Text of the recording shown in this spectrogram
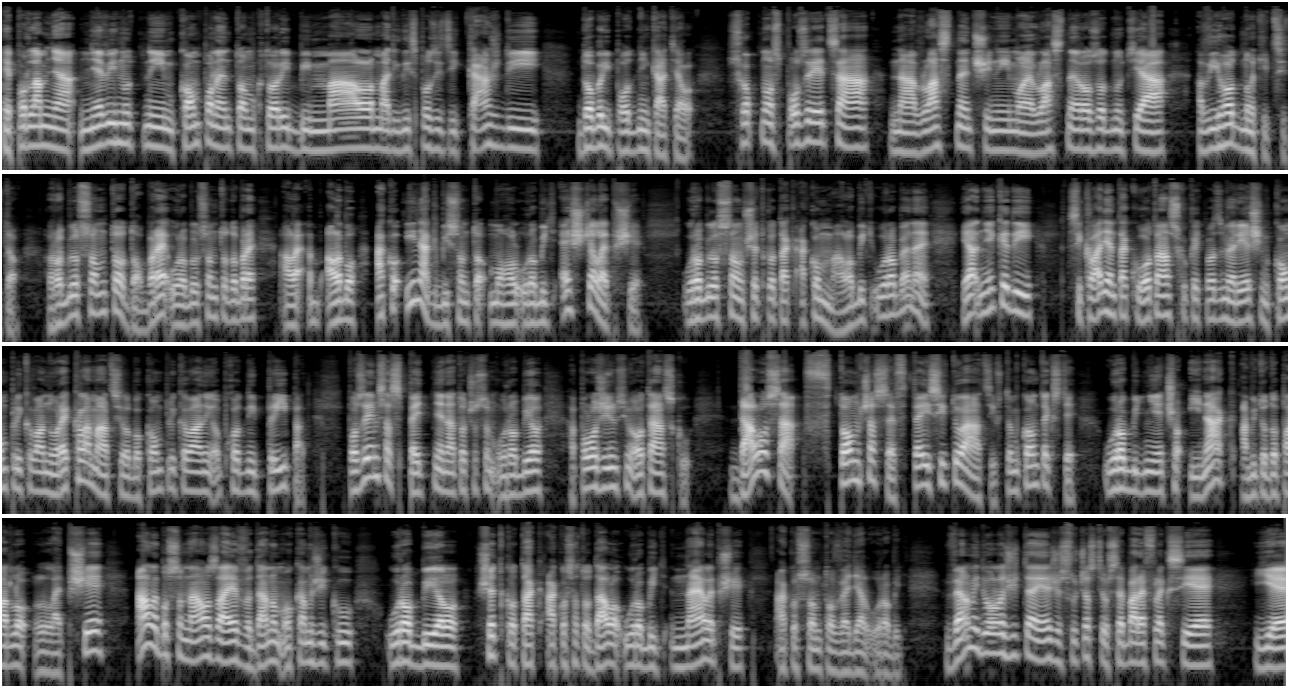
je podľa mňa nevyhnutným komponentom, ktorý by mal mať k dispozícii každý dobrý podnikateľ. Schopnosť pozrieť sa na vlastné činy, moje vlastné rozhodnutia a vyhodnotiť si to. Robil som to dobre, urobil som to dobre, ale, alebo ako inak by som to mohol urobiť ešte lepšie. Urobil som všetko tak, ako malo byť urobené. Ja niekedy si kladiem takú otázku, keď povedzme riešim komplikovanú reklamáciu alebo komplikovaný obchodný prípad. Pozriem sa spätne na to, čo som urobil a položím si otázku. Dalo sa v tom čase, v tej situácii, v tom kontexte urobiť niečo inak, aby to dopadlo lepšie, alebo som naozaj v danom okamžiku urobil všetko tak, ako sa to dalo urobiť najlepšie, ako som to vedel urobiť. Veľmi dôležité je, že súčasťou sebareflexie je,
